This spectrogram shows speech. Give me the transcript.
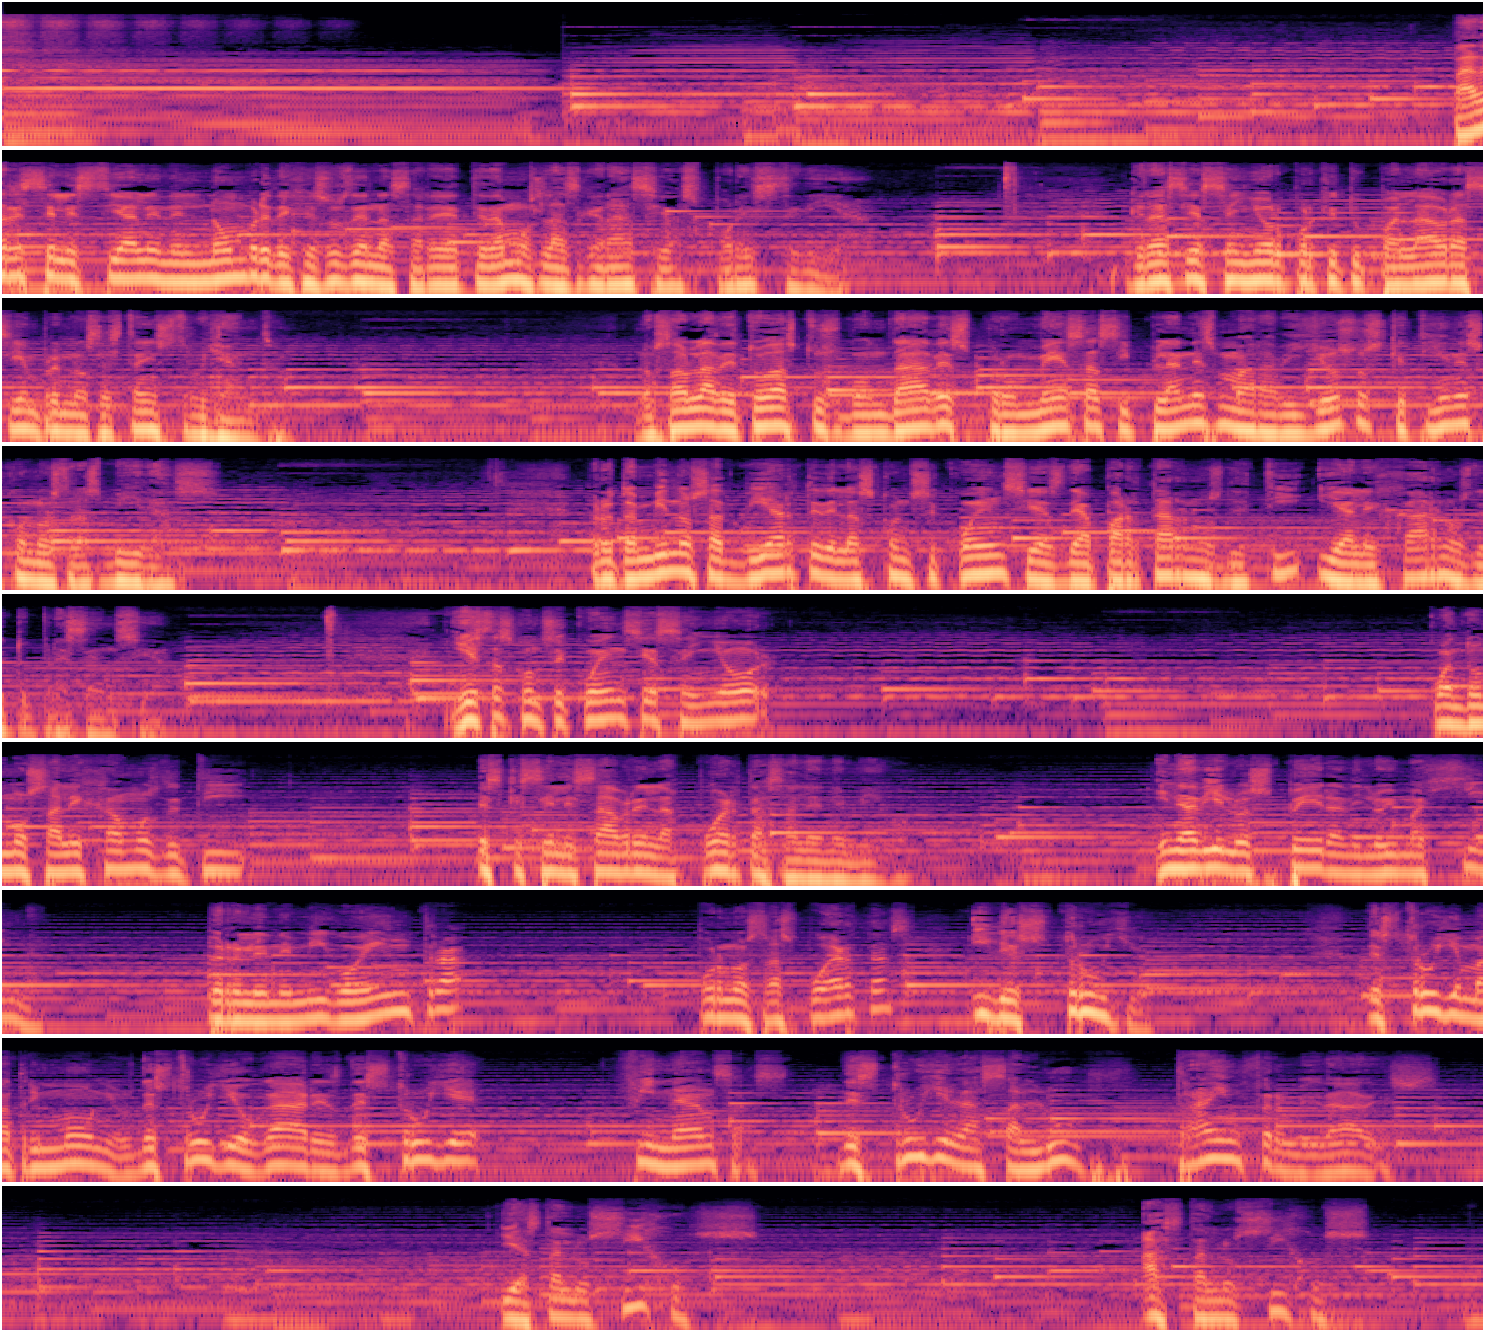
Padre Celestial, en el nombre de Jesús de Nazaret, te damos las gracias por este día. Gracias Señor porque tu palabra siempre nos está instruyendo. Nos habla de todas tus bondades, promesas y planes maravillosos que tienes con nuestras vidas. Pero también nos advierte de las consecuencias de apartarnos de ti y alejarnos de tu presencia. Y estas consecuencias, Señor, cuando nos alejamos de ti, es que se les abren las puertas al enemigo y nadie lo espera ni lo imagina. Pero el enemigo entra por nuestras puertas y destruye. Destruye matrimonios, destruye hogares, destruye finanzas, destruye la salud, trae enfermedades. Y hasta los hijos, hasta los hijos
